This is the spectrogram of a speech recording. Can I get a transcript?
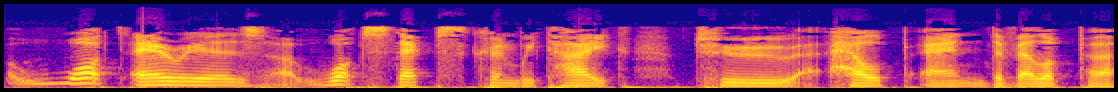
what areas, uh, what steps can we take to help and develop uh,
